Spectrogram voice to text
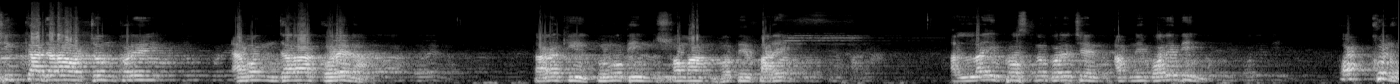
শিক্ষা যারা অর্জন করে এবং যারা করে না তারা কি কোনোদিন সমান হতে পারে আল্লাহ প্রশ্ন করেছেন আপনি বলে দিন কখনো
